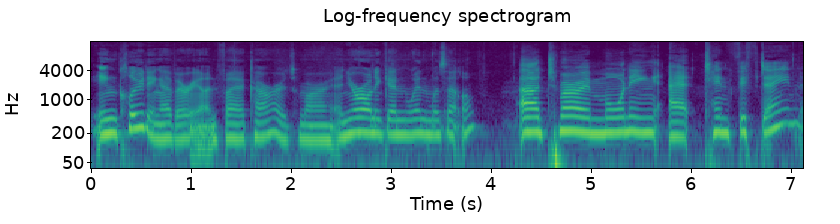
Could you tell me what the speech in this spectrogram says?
including our very own Faye Arcaro tomorrow. And you're on again. When was that, love? Uh, tomorrow morning at 10.15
